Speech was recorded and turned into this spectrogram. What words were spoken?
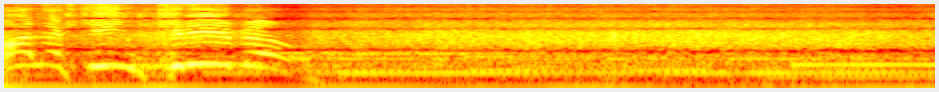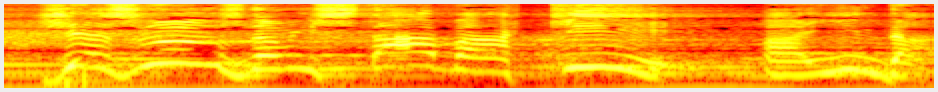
Olha que incrível! Jesus não estava aqui ainda.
